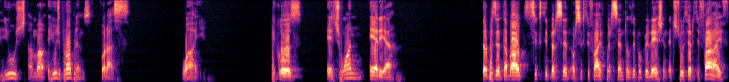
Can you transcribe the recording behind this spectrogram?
huge amount, huge problems for us. Why? Because H1 area represent about 60% or 65% of the population, H2 35,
